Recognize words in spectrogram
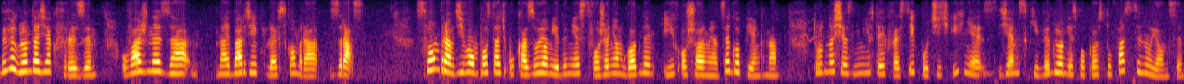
by wyglądać jak fryzy, uważne za najbardziej królewską ra-. Swą prawdziwą postać ukazują jedynie stworzeniom godnym ich oszałamiającego piękna. Trudno się z nimi w tej kwestii kłócić, ich nieziemski wygląd jest po prostu fascynujący.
